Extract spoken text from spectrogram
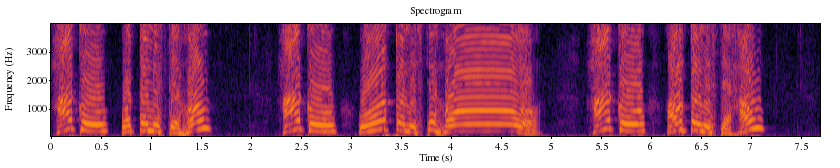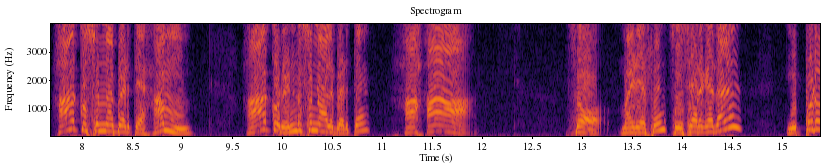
హాకు ఒత్వం హో. హాకు ఓత్వం ఇస్తే హో. హాకు ఔత్వం హౌ. హాకు సున్నా పెడితే హం. హాకు రెండు సున్నాలు పెడితే హహా సో మై డియర్ ఫ్రెండ్స్ చూశారు కదా? ఇప్పుడు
